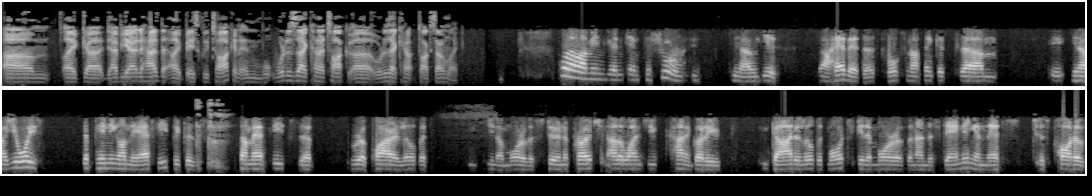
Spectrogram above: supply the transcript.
Um, like, uh, have you had had that like basically talking, and wh- what does that kind of talk? Uh, what does that talk sound like? Well, I mean, and, and for sure, you know, yes, I have had those talks, and I think it's, um, it, you know, you always depending on the athlete because some athletes uh, require a little bit, you know, more of a stern approach, and other ones you kind of got to guide a little bit more to get a more of an understanding, and that's just part of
